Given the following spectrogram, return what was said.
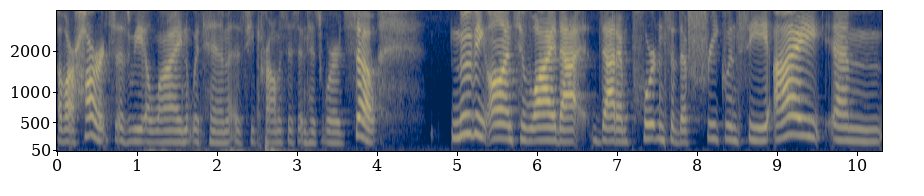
of our hearts as we align with him as he promises in his word. So moving on to why that that importance of the frequency i um,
